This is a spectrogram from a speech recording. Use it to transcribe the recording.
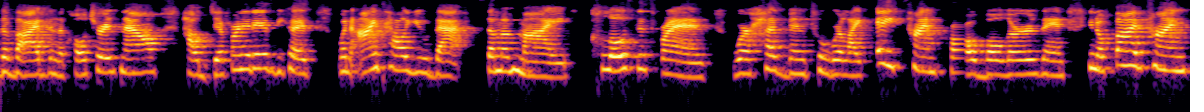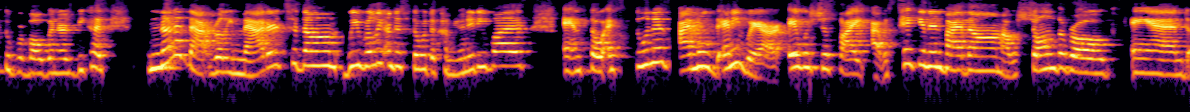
the vibes and the culture is now, how different it is. Because when I tell you that some of my closest friends were husbands who were like eight time pro bowlers and you know five time super bowl winners because none of that really mattered to them. We really understood what the community was. And so as soon as I moved anywhere, it was just like I was taken in by them, I was shown the ropes, and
